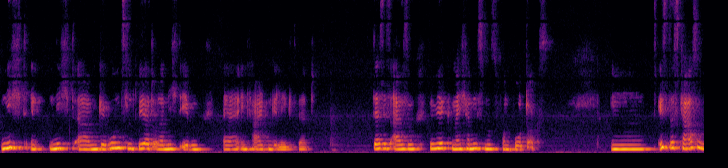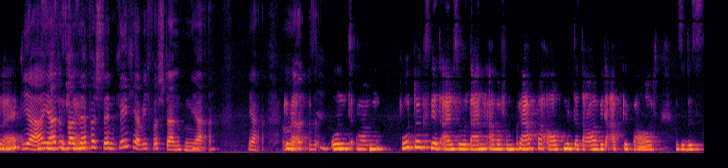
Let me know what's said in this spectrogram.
nicht, in, nicht ähm, gerunzelt wird oder nicht eben äh, in Falten gelegt wird. Das ist also der Wirkmechanismus von Botox. Mm, ist das klar soweit? Ja, ja, das war sehr verständlich, habe ich verstanden, ja. Ja. Genau. Also und ähm, Botox wird also dann aber vom Körper auch mit der Dauer wieder abgebaut. Also das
